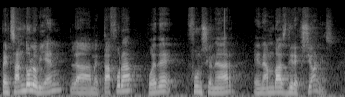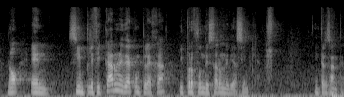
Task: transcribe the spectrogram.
pensándolo bien, la metáfora puede funcionar en ambas direcciones, ¿no? En simplificar una idea compleja y profundizar una idea simple. Interesante.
